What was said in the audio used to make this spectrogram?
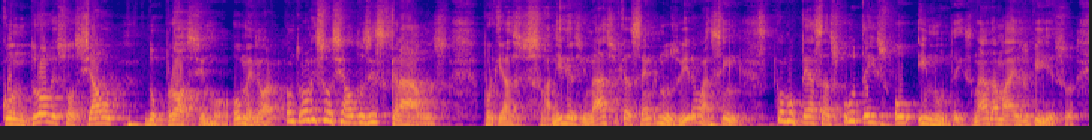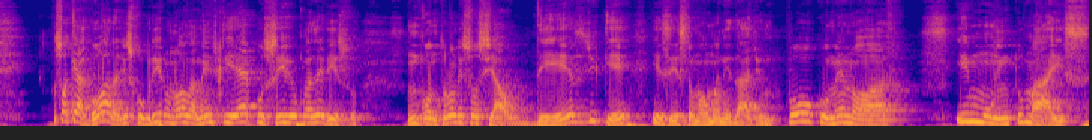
Controle social do próximo, ou melhor, controle social dos escravos porque as famílias dinásticas sempre nos viram assim, como peças úteis ou inúteis, nada mais do que isso. Só que agora descobriram novamente que é possível fazer isso. Um controle social, desde que exista uma humanidade um pouco menor e muito mais,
